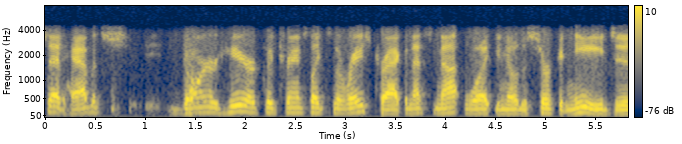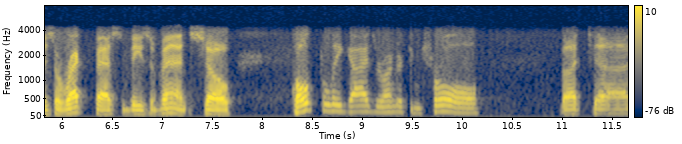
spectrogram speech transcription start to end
said, habits garnered here could translate to the racetrack, and that's not what you know the circuit needs is a wreck fest of these events. So hopefully guys are under control, but uh,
